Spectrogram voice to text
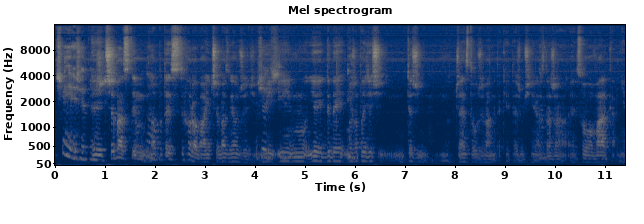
śmieję się też. Trzeba z tym, no. No. bo to jest choroba i trzeba z nią żyć. Żyć, I, i je- gdyby, można powiedzieć, też często używamy takie, też mi się nieraz zdarza e, słowo walka. Nie,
